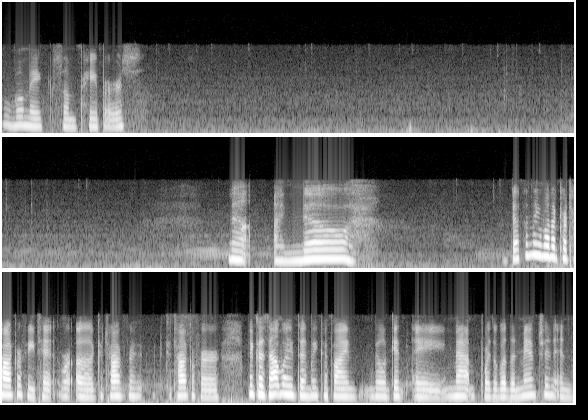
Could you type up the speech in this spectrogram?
We'll make some papers. Now, I know definitely want a cartography uh, cartographer, cartographer because that way then we can find we'll get a map for the Woodland Mansion and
